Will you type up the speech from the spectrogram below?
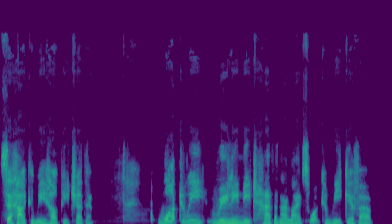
So, how can we help each other? What do we really need to have in our lives? What can we give up?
